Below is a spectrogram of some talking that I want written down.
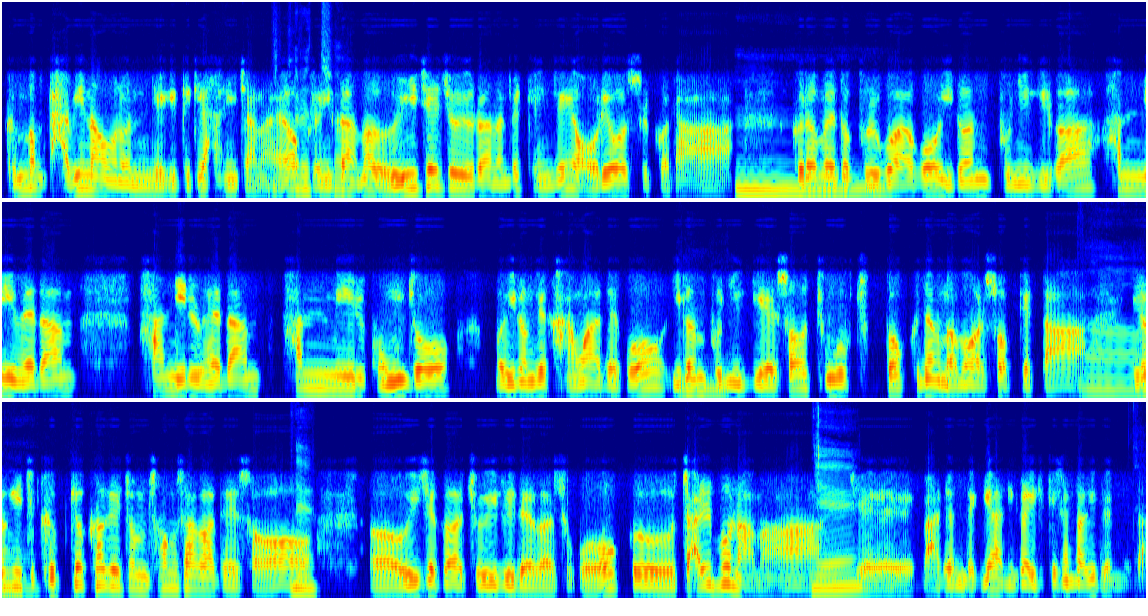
금방 답이 나오는 얘기들이 아니잖아요. 그렇죠. 그러니까 아마 의제 조율하는데 굉장히 어려웠을 거다. 음. 그럼에도 불구하고 이런 분위기가 한미 회담, 한일 회담, 한미일 공조 뭐 이런 게 강화되고 이런 음. 분위기에서 중국 측도 그냥 넘어갈 수 없겠다. 아. 이런 게 이제 급격하게 좀 성사가 돼서 네. 어, 의제가 조율이 돼가지고 그 짧은 아마 네. 이제 마련된 게 아닌가 이렇게 생각이 됩니다.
